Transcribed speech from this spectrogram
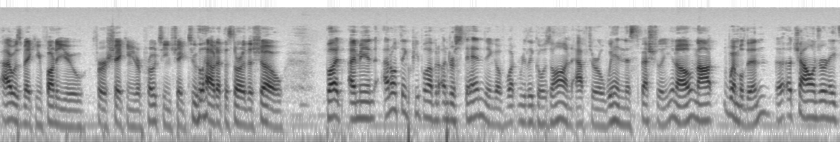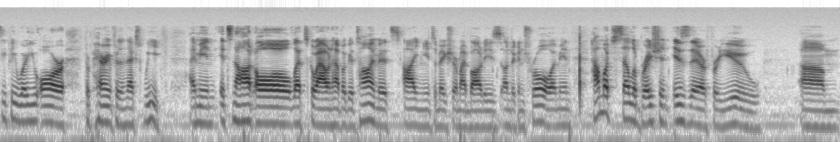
I was making fun of you for shaking your protein shake too loud at the start of the show. But I mean, I don't think people have an understanding of what really goes on after a win, especially, you know, not Wimbledon, a, a challenger, an ATP where you are preparing for the next week. I mean, it's not all let's go out and have a good time. It's I need to make sure my body's under control. I mean, how much celebration is there for you, um,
